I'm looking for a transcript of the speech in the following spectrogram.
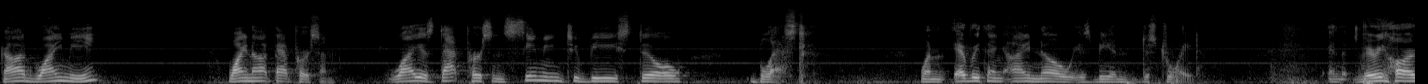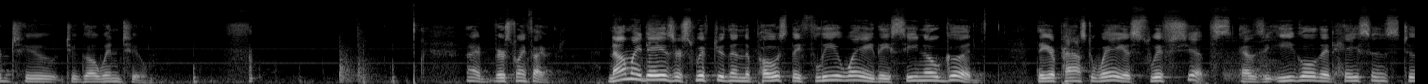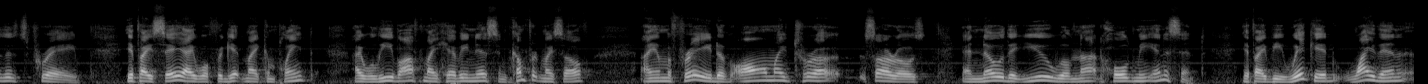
God, why me? Why not that person? Why is that person seeming to be still blessed when everything I know is being destroyed? and very hard to, to go into. All right, verse 25. Now my days are swifter than the post. They flee away. They see no good. They are passed away as swift ships, as the eagle that hastens to its prey. If I say, I will forget my complaint, I will leave off my heaviness and comfort myself, I am afraid of all my sorrows and know that you will not hold me innocent. If I be wicked, why then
